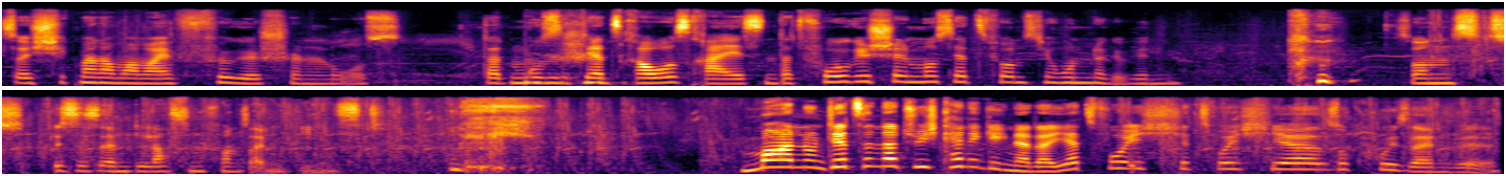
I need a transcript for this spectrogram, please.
So, ich schicke mal nochmal mein Vögelchen los. Das muss Vögelchen. jetzt rausreißen. Das Vogelchen muss jetzt für uns die Runde gewinnen. Sonst ist es entlassen von seinem Dienst. Mann, und jetzt sind natürlich keine Gegner da. Jetzt, wo ich, jetzt, wo ich hier so cool sein will.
